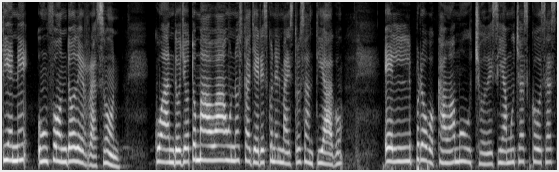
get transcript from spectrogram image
tiene un fondo de razón. Cuando yo tomaba unos talleres con el maestro Santiago, él provocaba mucho, decía muchas cosas,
